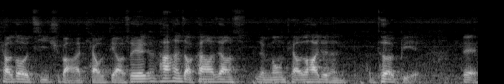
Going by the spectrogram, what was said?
挑豆机去把它挑掉。所以他很少看到这样人工挑豆，他觉得很很特别。对，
